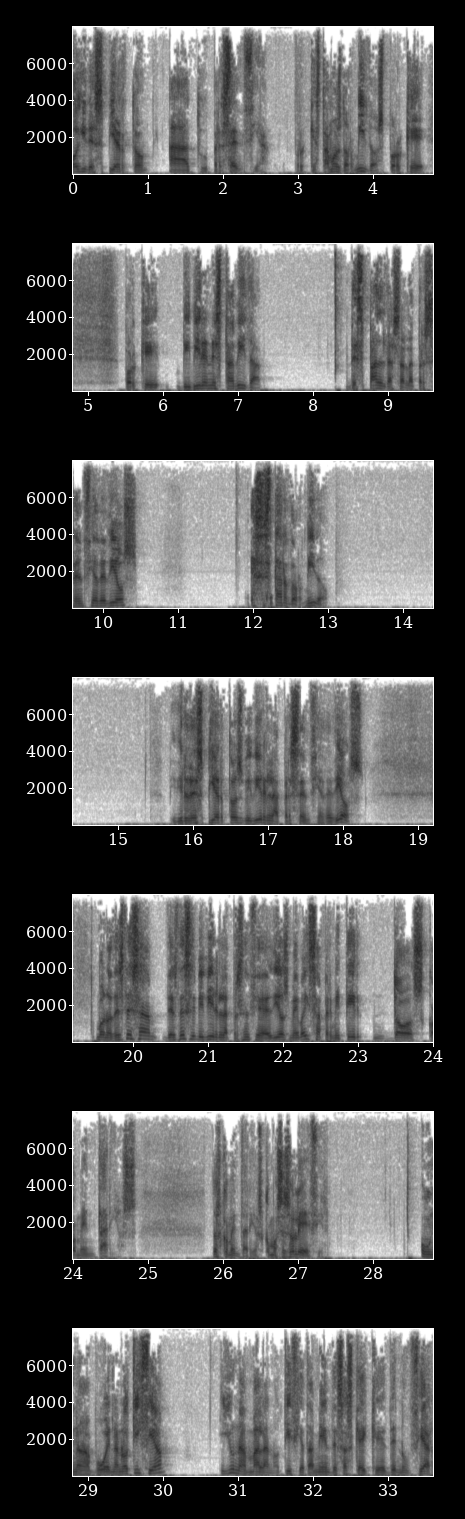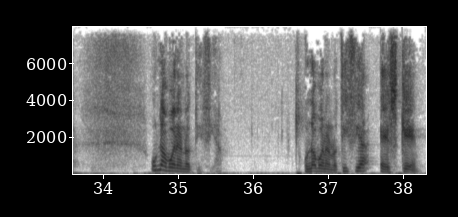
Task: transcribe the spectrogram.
hoy despierto a tu presencia, porque estamos dormidos, porque, porque vivir en esta vida de espaldas a la presencia de Dios es estar dormido. Vivir despierto es vivir en la presencia de Dios. Bueno, desde, esa, desde ese vivir en la presencia de Dios me vais a permitir dos comentarios. Dos comentarios, como se suele decir. Una buena noticia y una mala noticia también de esas que hay que denunciar. Una buena noticia. Una buena noticia es que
